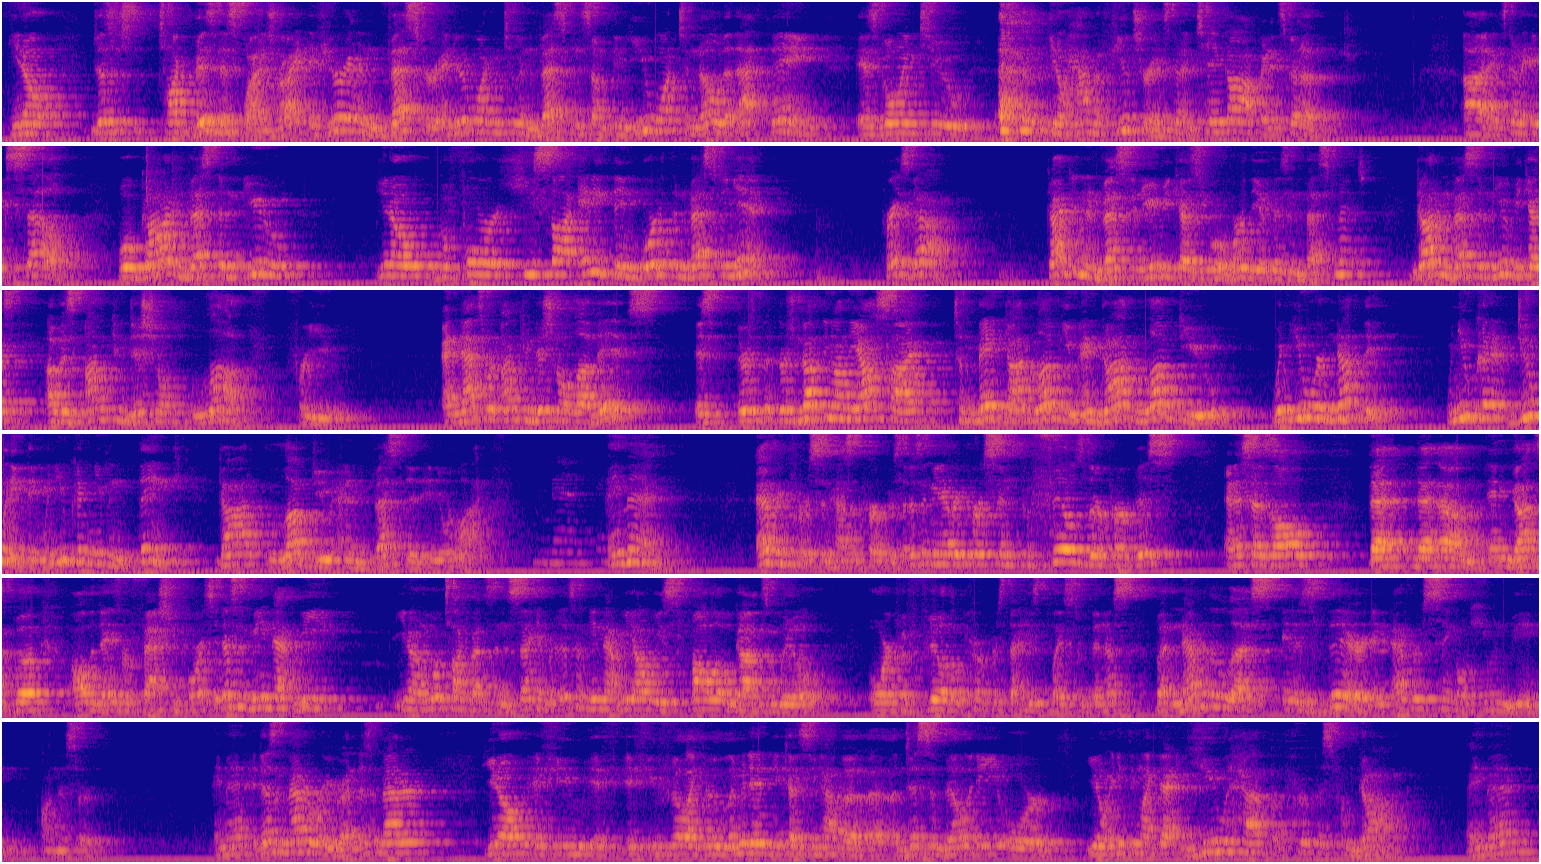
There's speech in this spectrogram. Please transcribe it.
You know, just talk business wise, right? If you're an investor and you're wanting to invest in something, you want to know that that thing is going to, you know, have a future and it's going to take off and it's going to, uh, it's going to excel. Well, God invested in you, you know, before He saw anything worth investing in. Praise God. God didn't invest in you because you were worthy of His investment. God invested in you because of his unconditional love for you. And that's what unconditional love is. Is there's there's nothing on the outside to make God love you. And God loved you when you were nothing. When you couldn't do anything, when you couldn't even think, God loved you and invested in your life. Amen. Amen. Every person has a purpose. That doesn't mean every person fulfills their purpose. And it says all that, that um, in God's book, all the days were fashioned for us. It doesn't mean that we, you know, and we'll talk about this in a second, but it doesn't mean that we always follow God's will or fulfill the purpose that He's placed within us. But nevertheless, it is there in every single human being on this earth. Amen. It doesn't matter where you're at. It doesn't matter, you know, if you if if you feel like you're limited because you have a, a, disability or you know anything like that. You have a purpose from God. Amen.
